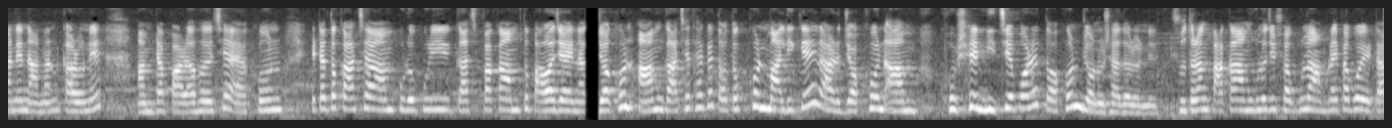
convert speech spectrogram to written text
মানে নানান কারণে আমটা পাড়া হয়েছে। এখন এটা তো কাঁচা আম, পুরোপুরি গাছ পাকা আম তো পাওয়া যায় না। যখন আম গাছে থাকে ততক্ষণ মালিকের, আর যখন আম খোসের নিচে পড়ে তখন জনসাধারণের। সুতরাং পাকা আমগুলো যে সবগুলো আমরাই পাবো, এটা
